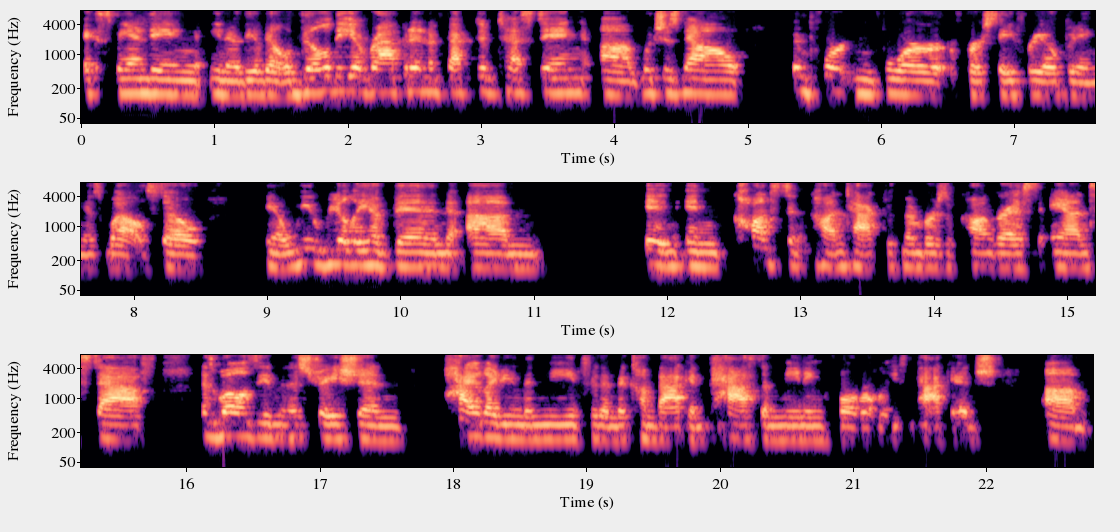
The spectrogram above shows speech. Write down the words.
expanding, you know, the availability of rapid and effective testing, um, which is now important for for safe reopening as well. So, you know, we really have been um, in in constant contact with members of Congress and staff, as well as the administration, highlighting the need for them to come back and pass a meaningful relief package um,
